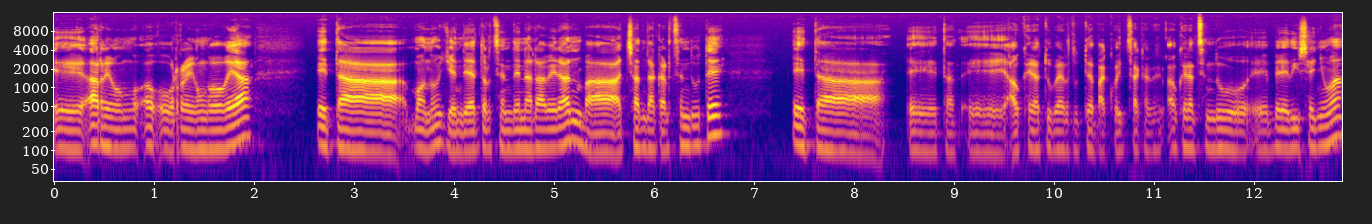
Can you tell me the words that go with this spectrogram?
e, arre horre ongo gea, eta, bueno, jendea etortzen den araberan, ba, txandak hartzen dute, eta, eta e, aukeratu behar dute, bakoitzak aukeratzen du e, bere diseinua,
